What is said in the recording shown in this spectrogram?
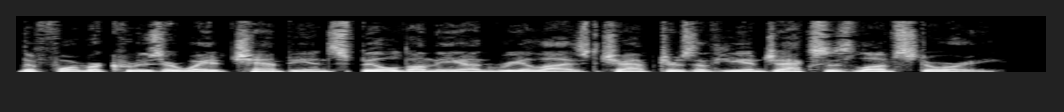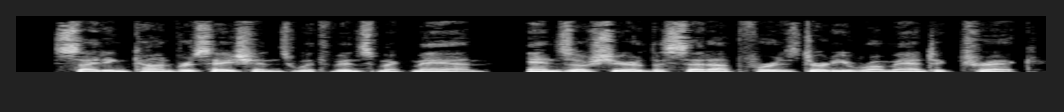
the former Cruiserweight champion spilled on the unrealized chapters of he and Jax's love story. Citing conversations with Vince McMahon, Enzo shared the setup for his dirty romantic trick.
